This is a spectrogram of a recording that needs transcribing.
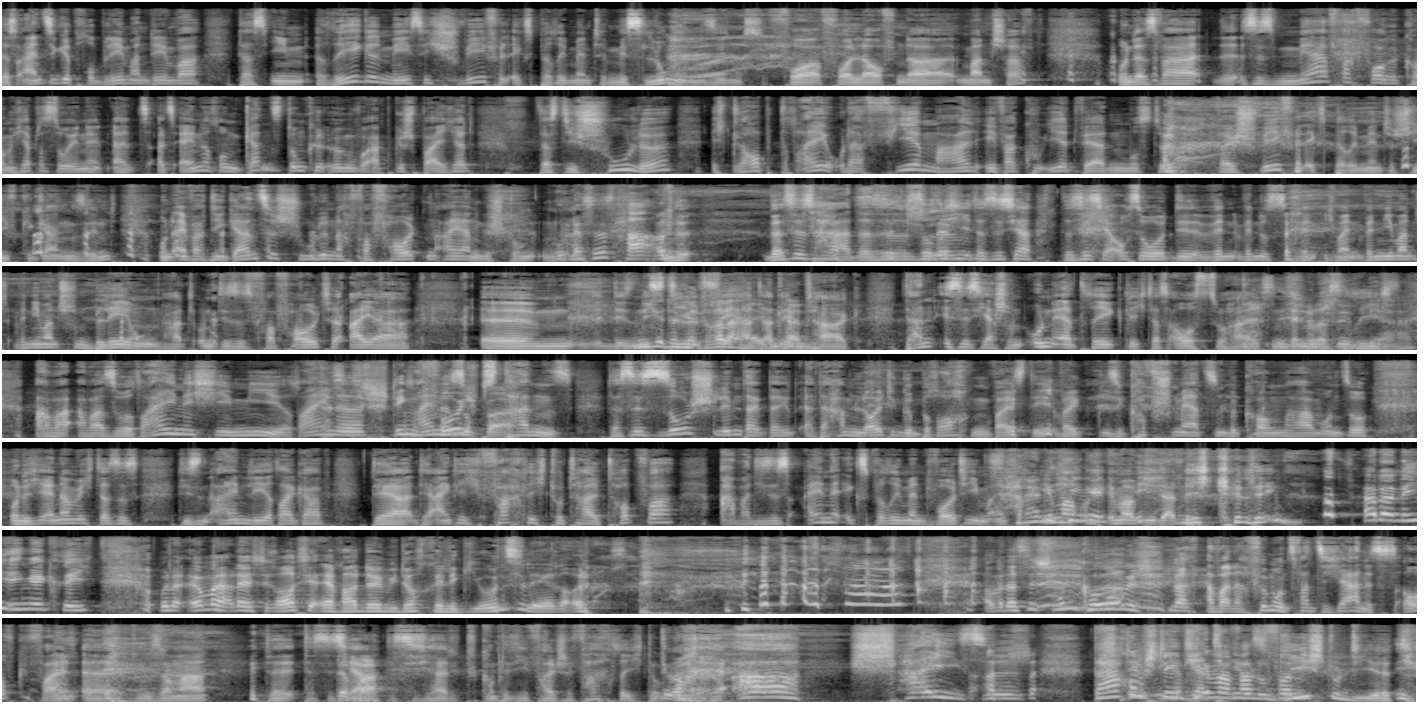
Das einzige Problem an dem war, dass ihm regelmäßig Schwefelexperimente misslungen sind vor, vor laufender Mannschaft. Und das war, es ist mehrfach vorgekommen. Ich habe das so in, als, als Erinnerung ganz dunkel irgendwo abgespeichert, dass die Schule, ich glaube, drei oder viermal evakuiert werden musste, weil Schwefelexperimente schiefgegangen sind und einfach die ganze Schule nach verfaulten Eiern gestunken hat. Das ist hart. Und, Das ist hart. Das, ist, so richtig. Das ist ja, das ist ja auch so, wenn wenn du, wenn, ich meine, wenn jemand, wenn jemand schon Blähungen hat und dieses verfaulte Eier, ähm, diesen Nicht Stil Kontrolle fährt an dem. Tag, dann ist es ja schon unerträglich, das auszuhalten, Das wenn du das schlimm, riechst. ja. Aber aber so reine Chemie, reine, Das reine. Substanz, das ist so schlimm. Da, da, da haben Leute gebrochen, weil weil sie Kopfschmerzen bekommen haben und so. Und ich erinnere mich, dass es diesen einen Lehrer gab, der der eigentlich fachlich total top war, aber dieses eine Experiment wollte ihm einfach er immer und immer wieder nicht gelingen. Das hat er nicht hingekriegt. Und irgendwann hat er sich raus, er war irgendwie doch Religionslehrer oder so. Aber das ist schon komisch. Nach, aber nach 25 Jahren ist es aufgefallen, äh, du sag mal, da- das ist ja, das ist ja komplett die falsche Fachrichtung. Er, ah, scheiße. Darum Stimmt, steht hier ja immer was von- studiert.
